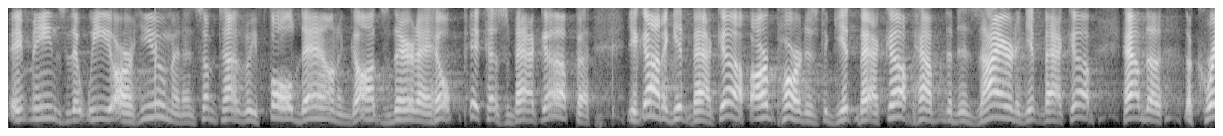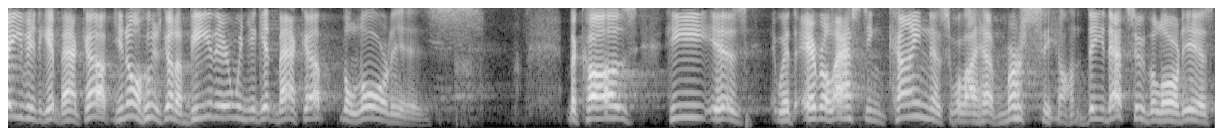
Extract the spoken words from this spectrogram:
It means that we are human and sometimes we fall down and God's there to help pick us back up. Uh, you got to get back up. Our part is to get back up, have the desire to get back up, have the, the craving to get back up. You know who's going to be there when you get back up? The Lord is. Because He is with everlasting kindness will I have mercy on thee. That's who the Lord is.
